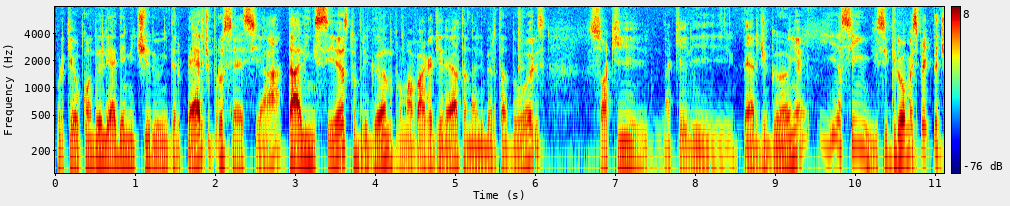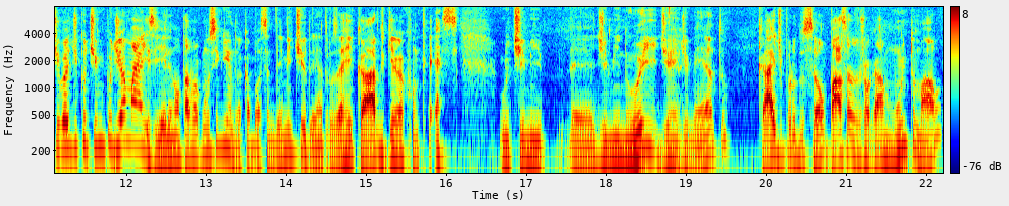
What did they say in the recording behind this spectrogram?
Porque quando ele é demitido, o Inter perde para o CSA, tá ali em sexto, brigando por uma vaga direta na Libertadores. Só que naquele perde ganha, e assim, se criou uma expectativa de que o time podia mais, e ele não estava conseguindo, acabou sendo demitido. Entra o Zé Ricardo, o que, que acontece? O time é, diminui de rendimento, cai de produção, passa a jogar muito mal.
